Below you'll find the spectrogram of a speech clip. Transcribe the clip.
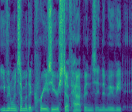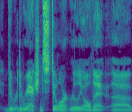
even when some of the crazier stuff happens in the movie, the the reactions still aren't really all that. Uh,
